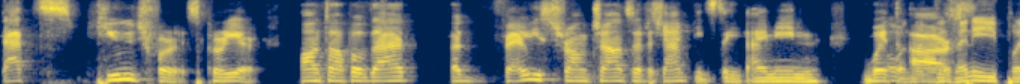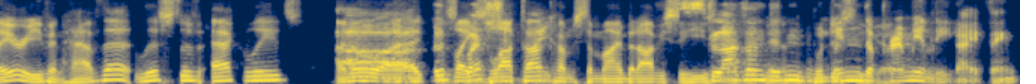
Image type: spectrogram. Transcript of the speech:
That's huge for his career. On top of that, a very strong chance at the Champions League. I mean, with oh, our does any player even have that list of accolades? I know uh, it's like question, Zlatan right? comes to mind, but obviously he's Zlatan didn't win the Premier League. I think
